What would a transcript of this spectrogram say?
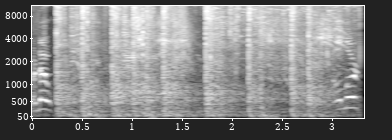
Oh no! Oh lord!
